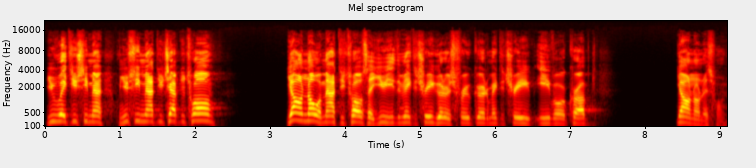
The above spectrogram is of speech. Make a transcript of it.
You wait till you see Matthew. When you see Matthew chapter 12, y'all know what Matthew 12 said. You either make the tree good or its fruit good, or make the tree evil or corrupt. Y'all know this one.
